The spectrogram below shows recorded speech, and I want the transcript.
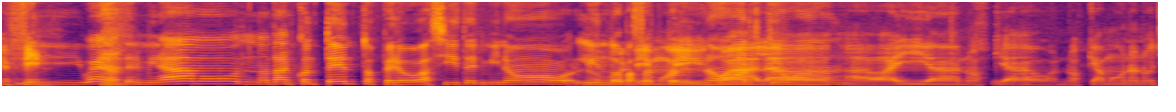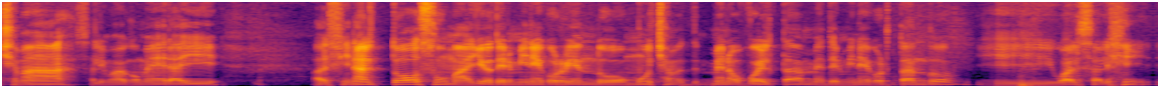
en fin. Y bueno, terminamos, no tan contentos, pero así terminó. Lindo pasar por el norte, a, a Bahía, nos quedamos, nos quedamos una noche más, salimos a comer ahí. Al final todo suma, yo terminé corriendo muchas menos vueltas, me terminé cortando y igual salí,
